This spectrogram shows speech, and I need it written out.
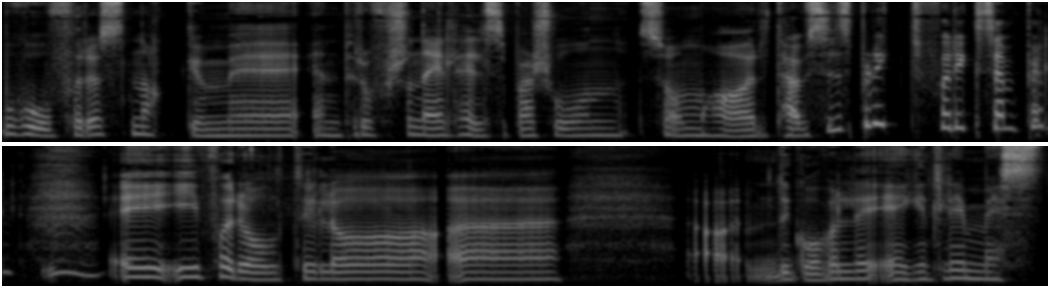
behov for å snakke med en profesjonell helseperson som har taushetsplikt, for eksempel, mm. i, i, forhold til å det går vel egentlig mest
